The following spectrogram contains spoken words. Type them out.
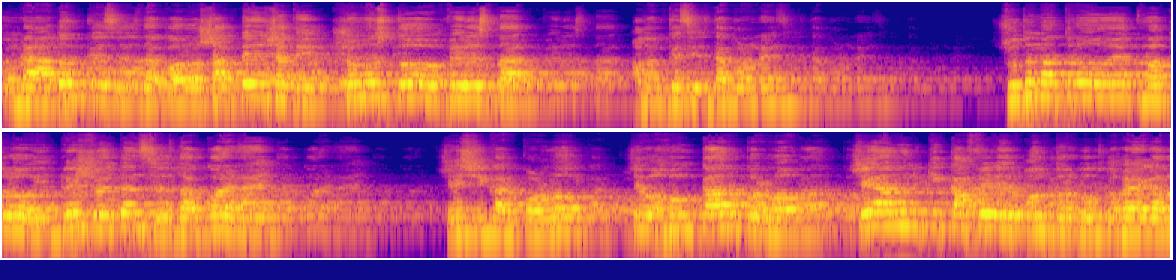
তোমরা আদমকে সিজদা করো, সাথে সাথে সমস্ত ফেরেশতা আদমকে সিজদা করলেন। শুধুমাত্র, একমাত্র ইবলিস শয়তান সিজদা করে নাই। সে স্বীকার করল, সে অহংকার করল, সে এমনকি কাফেরের অন্তর্ভুক্ত হয়ে গেল।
